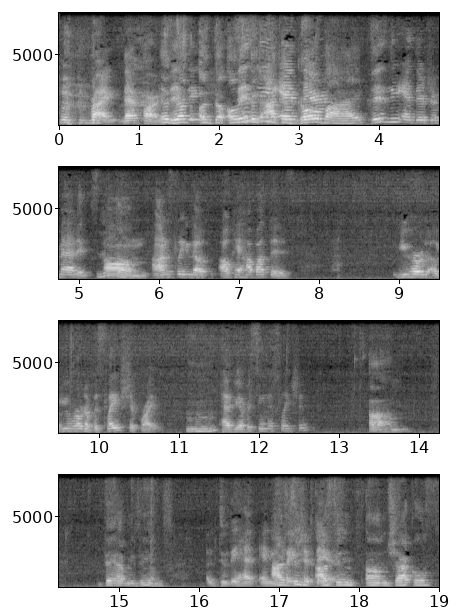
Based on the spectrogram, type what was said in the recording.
right, that part. And that's, uh, the only thing I can go their- by. Disney and their dramatics. Yeah. Um, honestly, no. Okay, how about this? You heard uh, you heard of a slave ship, right? hmm Have you ever seen a slave ship? Um, they have museums. Uh, do they have any I've slave seen ship there? I've seen um, shackles.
